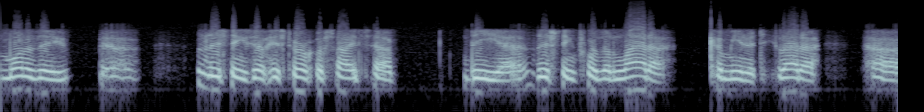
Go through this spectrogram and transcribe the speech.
in one of the uh, listings of historical sites, uh, the uh, listing for the Latta community, Latta, uh,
